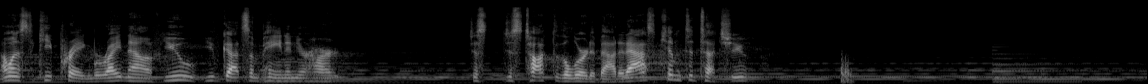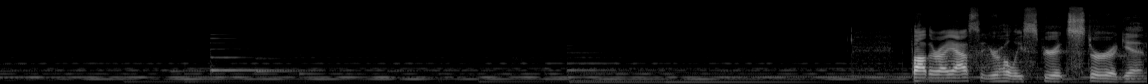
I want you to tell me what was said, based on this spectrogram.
I want us to keep praying, but right now, if you you've got some pain in your heart, just just talk to the Lord about it. Ask Him to touch you. Father, I ask that your Holy Spirit stir again.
